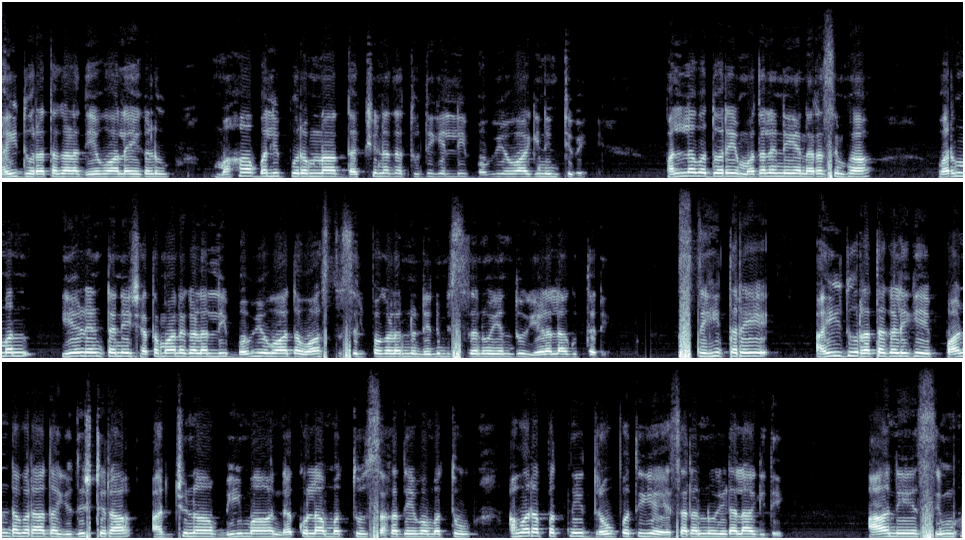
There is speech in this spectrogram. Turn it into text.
ಐದು ರಥಗಳ ದೇವಾಲಯಗಳು ಮಹಾಬಲಿಪುರಂನ ದಕ್ಷಿಣದ ತುದಿಯಲ್ಲಿ ಭವ್ಯವಾಗಿ ನಿಂತಿವೆ. ಪಲ್ಲವ ದೊರೆ ಮೊದಲನೆಯ ನರಸಿಂಹ ವರ್ಮನ್ ಏಳೆಂಟನೇ ಶತಮಾನಗಳಲ್ಲಿ ಭವ್ಯವಾದ ವಾಸ್ತುಶಿಲ್ಪಗಳನ್ನು ನಿರ್ಮಿಸಿದನು ಎಂದು ಹೇಳಲಾಗುತ್ತದೆ. ಸ್ನೇಹಿತರೆ, ಐದು ರಥಗಳಿಗೆ ಪಾಂಡವರಾದ ಯುಧಿಷ್ಠಿರ, ಅರ್ಜುನ, ಭೀಮ, ನಕುಲ ಮತ್ತು ಸಹದೇವ ಮತ್ತು ಅವರ ಪತ್ನಿ ದ್ರೌಪದಿಯ ಹೆಸರನ್ನು ಇಡಲಾಗಿದೆ. ಆನೆ, ಸಿಂಹ,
